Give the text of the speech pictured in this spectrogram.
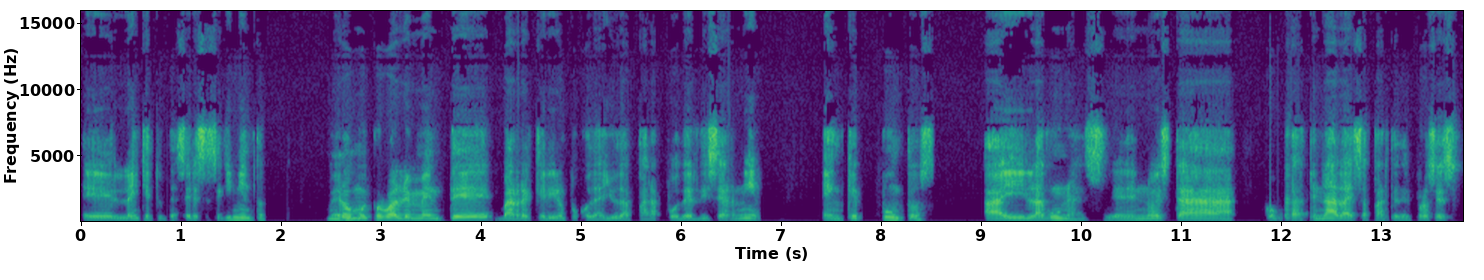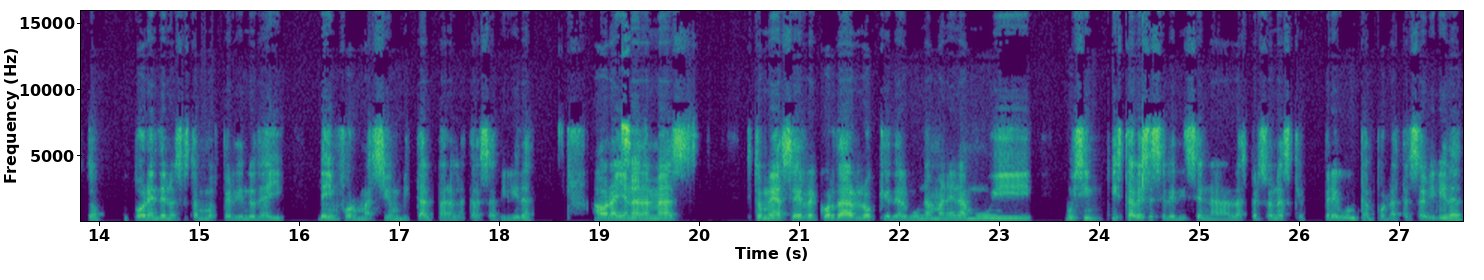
eh, la inquietud de hacer ese seguimiento, pero muy probablemente va a requerir un poco de ayuda para poder discernir en qué puntos hay lagunas, eh, no está concatenada esa parte del proceso, por ende nos estamos perdiendo de ahí de información vital para la trazabilidad. Ahora ya nada más esto me hace recordar lo que de alguna manera muy, muy simplista a veces se le dicen a las personas que preguntan por la trazabilidad.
